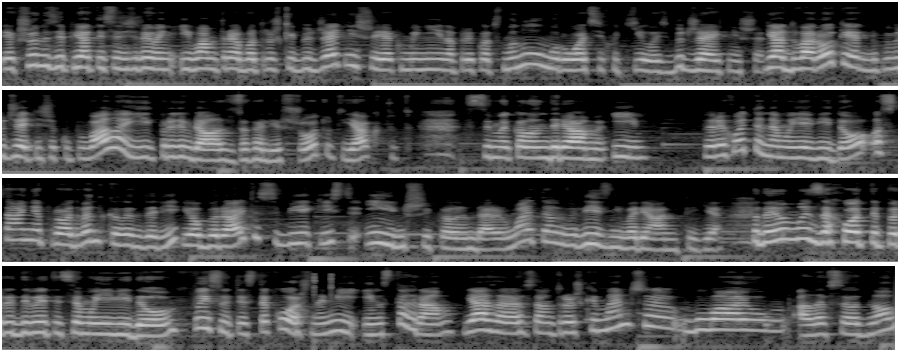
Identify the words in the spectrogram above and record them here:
якщо не за 5 тисяч гривень і вам треба трошки бюджетніше, як мені, наприклад, в минулому році хотілося бюджетніше. Я два роки якби побюджетніше купувала і придивлялася взагалі, що тут, як тут з цими календарями. І Переходьте на моє відео останнє про адвент-календарі і обирайте собі якийсь інший календар. У мене там різні варіанти є. Подивимось, заходьте передивитися мої відео. Вписуйтесь також на мій інстаграм. Я зараз там трошки менше буваю, але все одно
